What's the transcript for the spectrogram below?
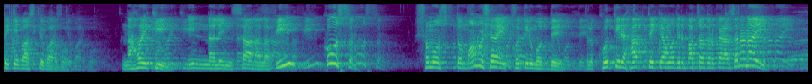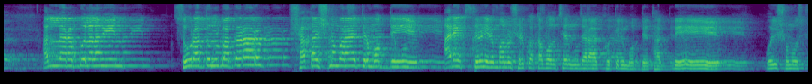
থেকে বাঁচতে পারব। না হয় কি? ইন্নাল ইনসান আলাফি সমস্ত মানুষেরা ক্ষতির মধ্যে। তাহলে ক্ষতির হাত থেকে আমাদের বাঁচা দরকার আছে না নাই? আল্লাহ রাব্বুল আলামিন সূরাতুল বাকারার 27 নম্বর আয়াতের মধ্যে আরেক শ্রেণির মানুষের কথা বলছেন, যারা ক্ষতির মধ্যে থাকবে। ওই সমস্ত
